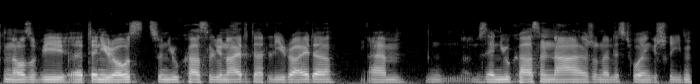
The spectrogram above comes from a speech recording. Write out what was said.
genauso wie äh, Danny Rose zu Newcastle United, hat Lee Ryder, ähm, sehr Newcastle-naher Journalist vorhin geschrieben,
